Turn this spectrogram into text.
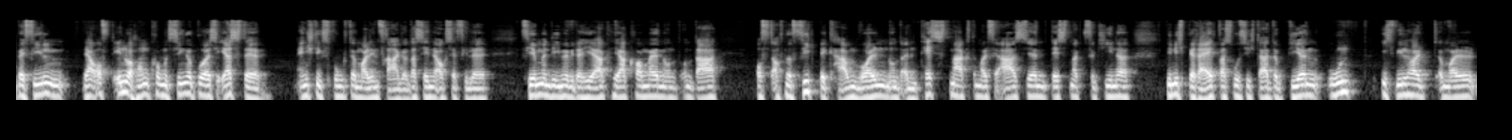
bei vielen ja oft eh nur Hongkong und Singapur als erste Einstiegspunkte mal in Frage. Und da sehen wir auch sehr viele Firmen, die immer wieder hierher kommen und, und da oft auch nur Feedback haben wollen und einen Testmarkt einmal für Asien, Testmarkt für China. Bin ich bereit? Was muss ich da adaptieren? Und ich will halt einmal,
